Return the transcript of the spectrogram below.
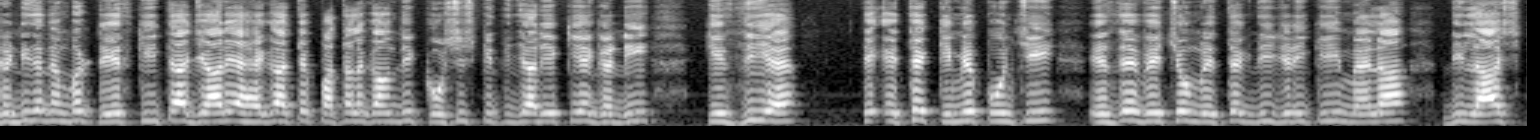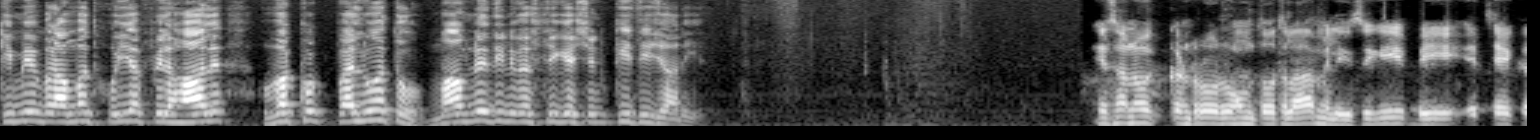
ਗੱਡੀ ਦਾ ਨੰਬਰ ਟ੍ਰੇਸ ਕੀਤਾ ਜਾ ਰਿਹਾ ਹੈਗਾ ਤੇ ਪਤਾ ਲਗਾਉਣ ਦੀ ਕੋਸ਼ਿਸ਼ ਕੀਤੀ ਜਾ ਰਹੀ ਹੈ ਕਿ ਇਹ ਗੱਡੀ ਕਿਸ ਦੀ ਹੈ ਤੇ ਇੱਥੇ ਕਿਵੇਂ ਪਹੁੰਚੀ, ਇਸ ਦੇ ਵਿੱਚੋਂ ਮ੍ਰਿਤਕ ਦੀ ਜਿਹੜੀ ਕਿ ਮਹਿਲਾ ਦੀ ਲਾਸ਼ ਕਿਵੇਂ ਬਰਾਮਦ ਹੋਈ ਹੈ, ਫਿਲਹਾਲ ਵੱਖ-ਵੱਖ ਪਹਿਲੂਆਂ ਤੋਂ ਮਾਮਲੇ ਦੀ ਇਨਵੈਸਟੀਗੇਸ਼ਨ ਕੀਤੀ ਜਾ ਰਹੀ ਹੈ। ਇਹ ਸਾਨੂੰ ਕੰਟਰੋਲ ਰੂਮ ਤੋਂ ਇਤਲਾਹ ਮਿਲੀ ਸੀਗੀ ਵੀ ਇੱਥੇ ਇੱਕ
